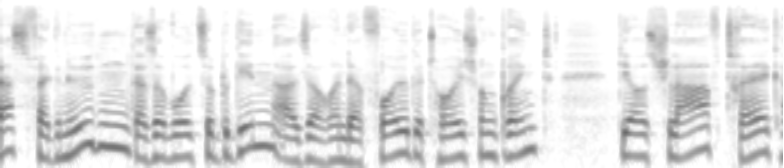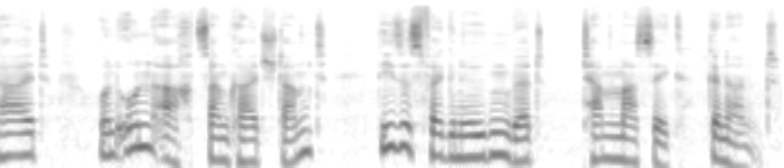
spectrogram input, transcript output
Das Vergnügen, das sowohl zu Beginn als auch in der Folge Täuschung bringt, die aus Schlaf, Trägheit und Unachtsamkeit stammt, dieses Vergnügen wird Tamasik genannt.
